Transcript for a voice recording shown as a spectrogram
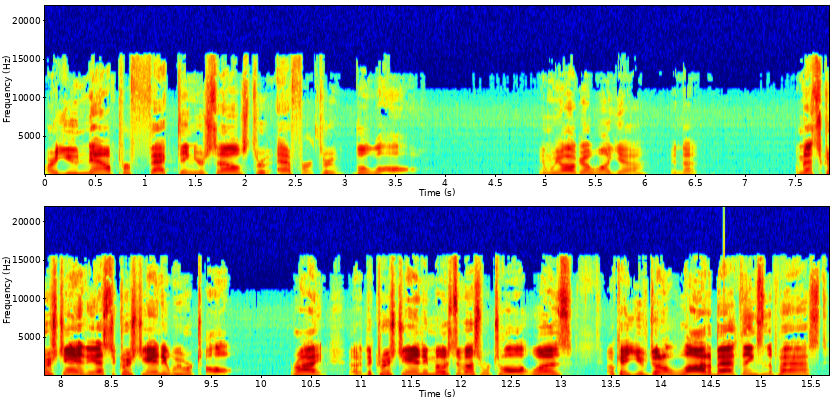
are you now perfecting yourselves through effort, through the law? And we all go, well, yeah. Isn't that? I mean, that's Christianity. That's the Christianity we were taught, right? Uh, the Christianity most of us were taught was okay, you've done a lot of bad things in the past.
